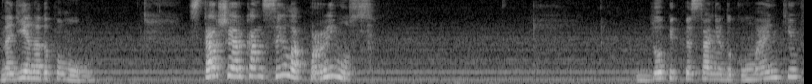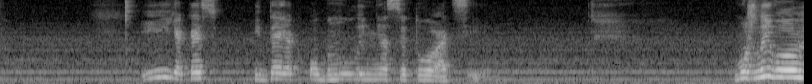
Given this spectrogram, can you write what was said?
надія на допомогу. Старший аркан сила примус до підписання документів і якесь іде як обнулення ситуації. Можливо,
